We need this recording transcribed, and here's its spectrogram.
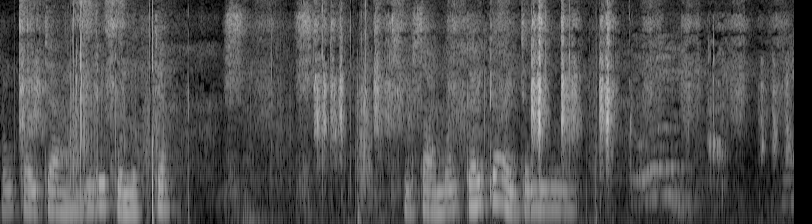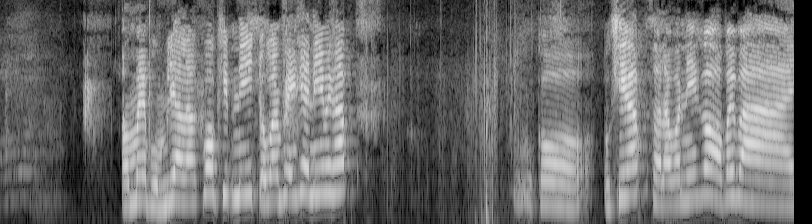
น้องไก่จ๋าไม่ได้ผลหรอกจ้ะสงสารน้องไก่ไก่จังเลยเอาแม่ผมเรียกแล้วก็คลิปนี้จบกันเพียงแค่นี้ไหมครับ ก็โอเคครับสำหรับวันนี้ก็บ๊ายบาย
